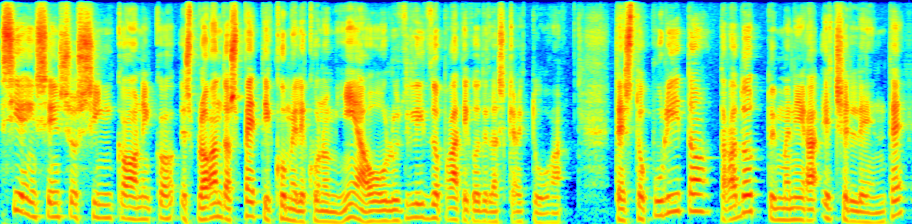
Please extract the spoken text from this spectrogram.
sia in senso sincronico, esplorando aspetti come l'economia o l'utilizzo pratico della scrittura. Testo pulito, tradotto in maniera eccellente,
